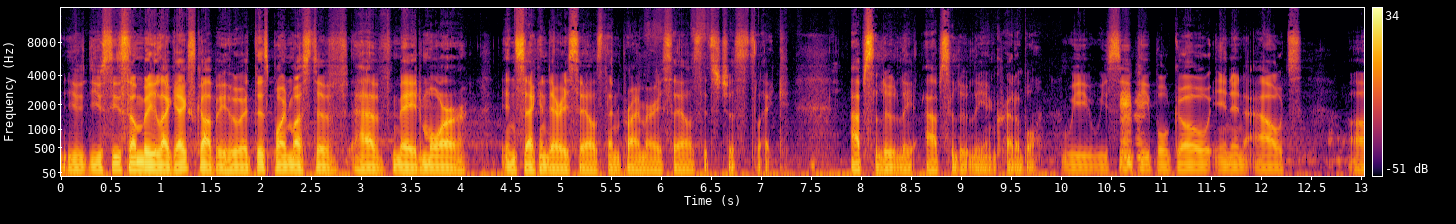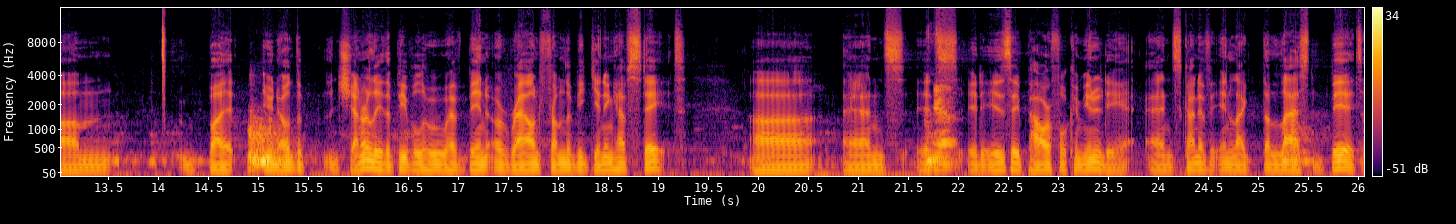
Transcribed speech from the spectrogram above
You you see somebody like Xcopy who at this point must have have made more in secondary sales than primary sales. It's just like absolutely, absolutely incredible. We we see mm-hmm. people go in and out. Um, but you know, the generally the people who have been around from the beginning have stayed. Uh, and it's yeah. it is a powerful community and kind of in like the last bit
